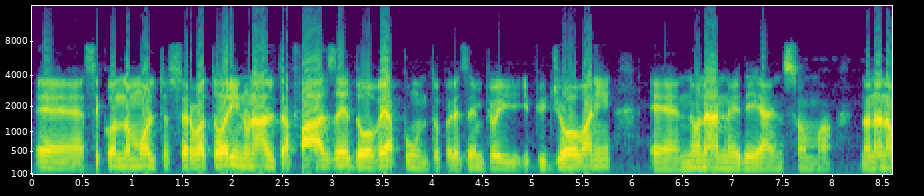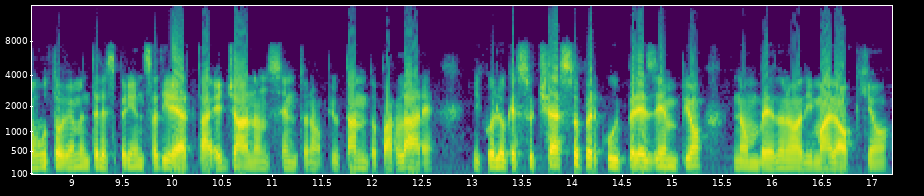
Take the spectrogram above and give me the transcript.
eh, secondo molti osservatori, in un'altra fase dove appunto, per esempio, i, i più giovani eh, non hanno idea, insomma, non hanno avuto ovviamente l'esperienza diretta e già non sentono più tanto parlare di quello che è successo, per cui per esempio non vedono di malocchio,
